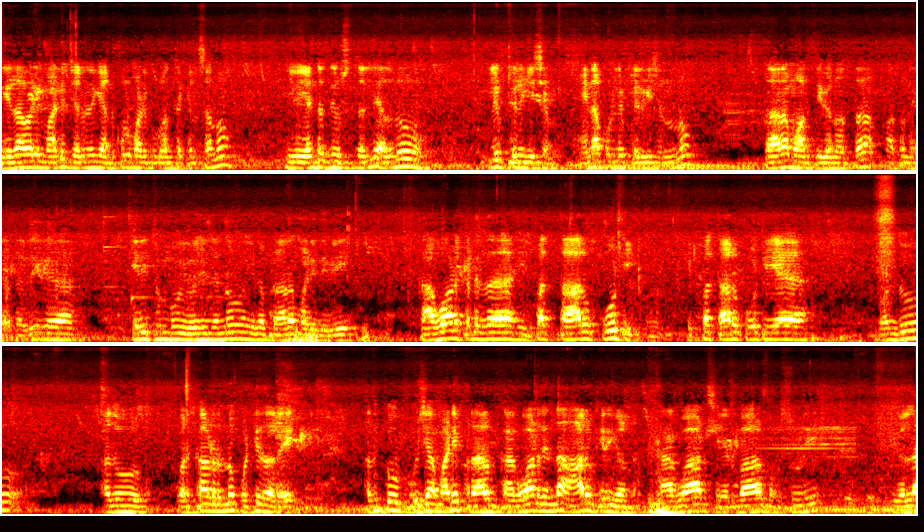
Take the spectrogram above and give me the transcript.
ನೀರಾವರಿ ಮಾಡಿ ಜನರಿಗೆ ಅನುಕೂಲ ಮಾಡಿಕೊಡುವಂಥ ಕೆಲಸನೂ ಈಗ ಎಂಟು ದಿವಸದಲ್ಲಿ ಅದನ್ನು ಲಿಫ್ಟ್ ಇರಿಗೇಷನ್, ಐನಾಪುರ್ ಲಿಫ್ಟ್ ಇರಿಗೇಷನನ್ನು ಪ್ರಾರಂಭ ಮಾಡ್ತೀವಿ ಅನ್ನೋಂಥ ಮಾತನ್ನು ಹೇಳ್ತಾ ಇದ್ದೀವಿ. ಈಗ ಕೆರೆ ತುಂಬು ಯೋಜನೆಯನ್ನು ಈಗ ಪ್ರಾರಂಭ ಮಾಡಿದ್ದೀವಿ. ಕಾಗವಾಡ ಕಡೆದ ಇಪ್ಪತ್ತಾರು ಕೋಟಿ, ಇಪ್ಪತ್ತಾರು ಕೋಟಿಯ ಒಂದು ಅದು ವರ್ಕ್ ಆರ್ಡರನ್ನು ಕೊಟ್ಟಿದ್ದಾರೆ. ಅದಕ್ಕೂ ಪೂಜೆ ಮಾಡಿ ಪ್ರಾರಂಭ ಕಾಗವಾಡದಿಂದ ಆರು ಕೆರೆಗಳನ್ನ. ಕಾಗವಾಡ ಶೇರ್ಬಾಳ್ ಮಸೂರಿ ಇವೆಲ್ಲ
